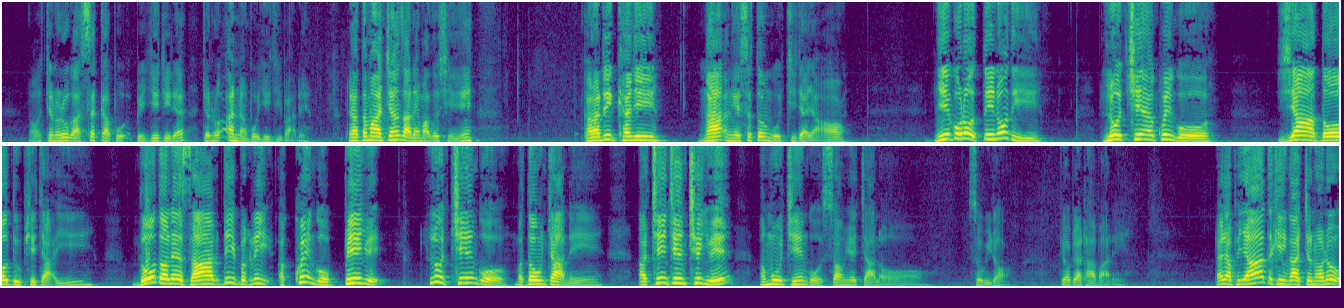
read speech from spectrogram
။နော်ကျွန်တော်တို့ကစက်ကပ်ဖို့ရည်ကြည်တယ်ကျွန်တော်အနံဖို့ရည်ကြည်ပါတယ်။ဒါကြောင့်တမန်ကျမ်းစာထဲမှာဆိုရှင်ဂါလာတိခန်းကြီး9အငယ်73ကိုကြည့်ကြရအောင်။ညီကိုတို့တင်တို့သည်လွတ်ချင်းအခွင့်ကိုရတော်သူဖြစ်ကြ၏သို့တော်လည်းဇာတိပဂရိအခွင့်ကိုပေး၍လွတ်ချင်းကိုမတုံးကြနှင့်အချင်းချင်းချစ်၍အမှုချင်းကိုဆောင်ရွက်ကြလော့ဆိုပြီးတော့ပြောပြထားပါတယ် ဒါကြောင့်ဘုရားသခင်ကကျွန်တော်တို့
